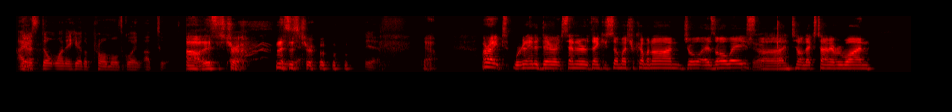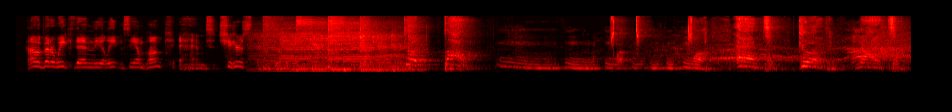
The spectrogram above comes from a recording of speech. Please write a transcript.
I Yeah. just don't want to hear the promos going up to it. Oh, this is true. This is yeah. true. Yeah. All right, we're gonna end it there. Senator, thank you so much for coming on. Joel, as always. sure. Uh, until next time, everyone. Have a better week than the Elite and CM Punk. And cheers. And Goodbye. Mm, mm, mwah, mm, mm, mm. And good night, Ben.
